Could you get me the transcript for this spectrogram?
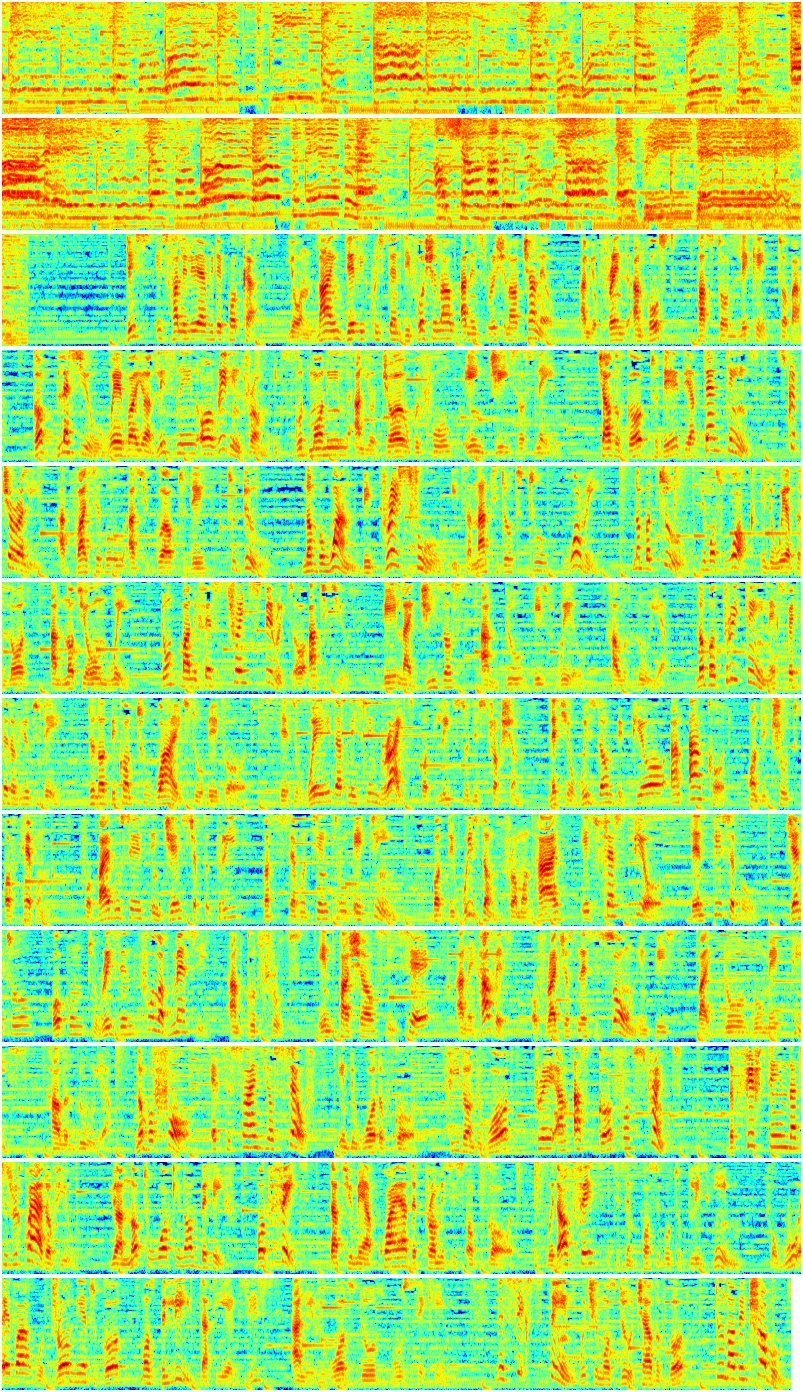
Hallelujah for a word in season. Hallelujah for a word of breakthrough. Hallelujah for a word of deliverance. I'll shout hallelujah every day. This is Hallelujah Everyday Podcast, your online daily Christian devotional and inspirational channel. I'm your friend and host, Pastor Leke Toba. God bless you wherever you are listening or reading from. It's good morning and your joy will be full in Jesus' name. Child of God, today there are 10 things scripturally advisable as you go out today to do. Number one, be praiseful. It's an antidote to worry. Number two, you must walk in the way of the Lord and not your own way. Don't manifest strange spirits or attitude. Be like Jesus and do his will. Hallelujah. Number three thing expected of you today. Do not become too wise to obey God. There's a way that may seem right but leads to destruction. Let your wisdom be pure and anchored on the truth of heaven. For Bible says in James chapter 3 verses 17 through 18, but the wisdom from on high is first pure, then peaceable, gentle, open to reason, full of mercy and good fruits, impartial, sincere, and a harvest of righteousness is sown in peace by those who make peace. Hallelujah. Number four, exercise yourself in the Word of God. Feed on the Word, pray, and ask God for strength. The fifth thing that is required of you, you are not to walk in unbelief, but faith, that you may acquire the promises of God. Without faith, it is impossible to please Him. For whoever will draw near to God must believe that He exists and He rewards those who seek Him. The sixth thing which you must do, child of God, do not be troubled.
